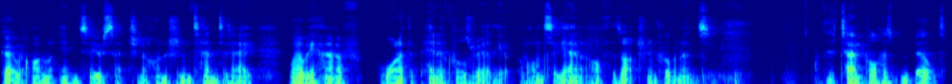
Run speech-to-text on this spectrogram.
go on into section 110 today, where we have one of the pinnacles, really, once again, of the Doctrine and Covenants. The temple has been built,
